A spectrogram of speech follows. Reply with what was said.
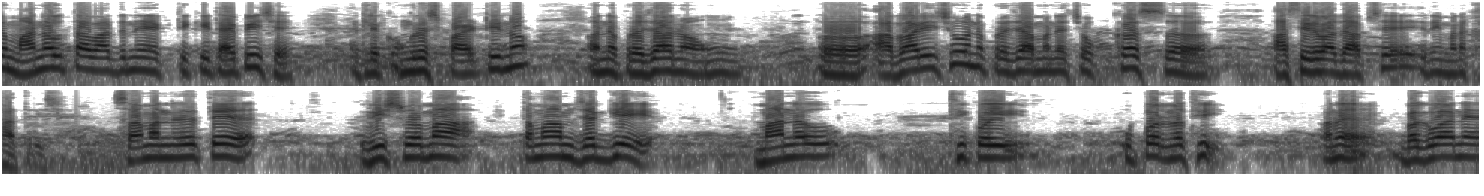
એ માનવતાવાદને એક ટિકિટ આપી છે. એટલે કોંગ્રેસ પાર્ટીનો અને પ્રજાનો હું આભારી છું અને પ્રજા મને ચોક્કસ આશીર્વાદ આપશે એની મને ખાતરી છે. સામાન્ય રીતે વિશ્વમાં તમામ જગ્યાએ માનવથી કોઈ ઉપર નથી. અને ભગવાને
